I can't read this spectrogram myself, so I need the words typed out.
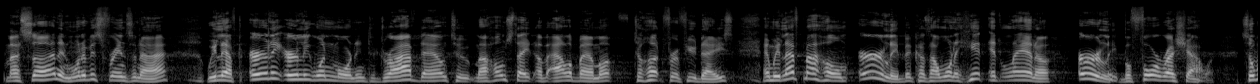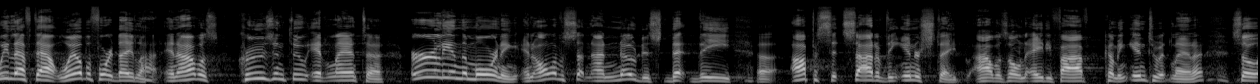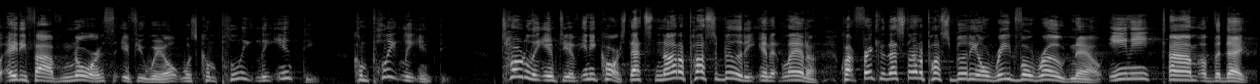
my son and one of his friends and I, we left early, early one morning to drive down to my home state of Alabama to hunt for a few days. And we left my home early because I want to hit Atlanta early, before rush hour. So we left out well before daylight. And I was cruising through Atlanta early in the morning, and all of a sudden I noticed that the uh, opposite side of the interstate, I was on 85 coming into Atlanta, so 85 north, if you will, was completely empty. Completely empty. Totally empty of any cars. That's not a possibility in Atlanta. Quite frankly, that's not a possibility on Reidville Road now, any time of the day.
